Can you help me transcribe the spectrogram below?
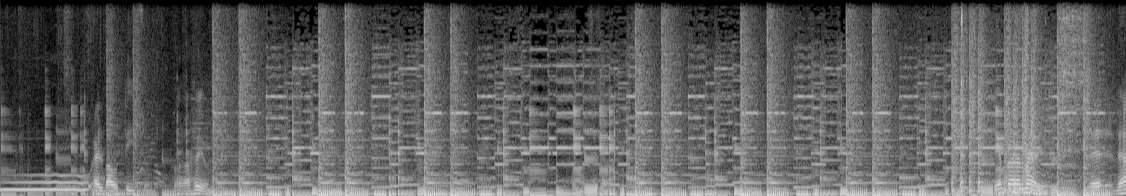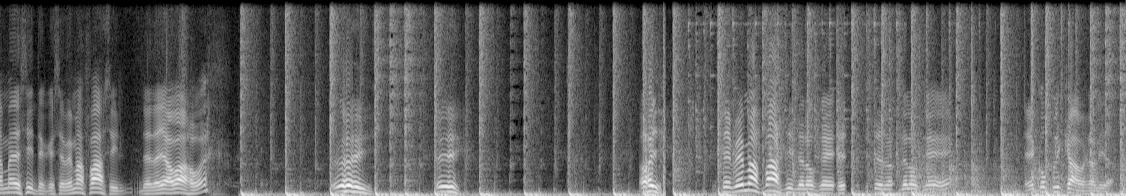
El bautizo. Arriba. Siempre en el medio. Eh, déjame decirte que se ve más fácil desde allá abajo, ¿eh? Uy, uy. Oye, se ve más fácil de lo que, eh, de lo, de lo que es. Es complicado en realidad.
